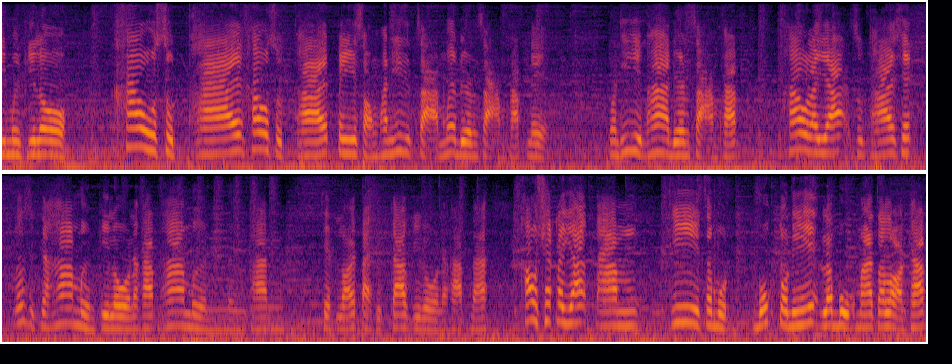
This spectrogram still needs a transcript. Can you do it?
40,000 กิโล เข้าสุดท้ายเข้าสุดท้ายปี 2023 เมื่อเดือน 3 ครับนี่วันที่ 25 เดือน 3 ครับ เข้าระยะสุดท้ายเช็ครู้สึกจะ 50,000 กิโลนะครับ 51,789 กิโลนะครับนะ เข้าเช็คระยะตาม ที่สมุดบุ๊กตัวนี้ระบุมาตลอดครับ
